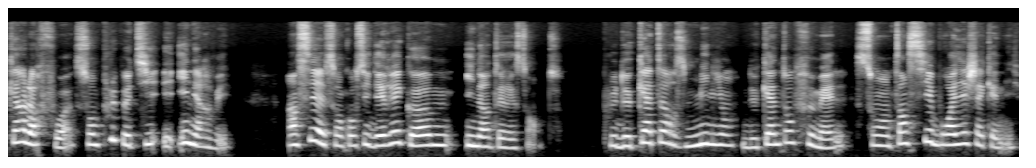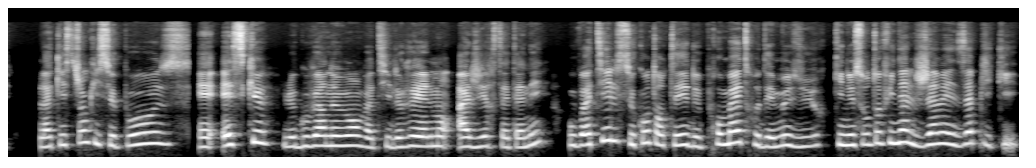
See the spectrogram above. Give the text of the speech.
car leurs foies sont plus petits et innervés. Ainsi, elles sont considérées comme inintéressantes. Plus de 14 millions de canetons femelles sont ainsi broyés chaque année. La question qui se pose est est-ce que le gouvernement va-t-il réellement agir cette année Ou va-t-il se contenter de promettre des mesures qui ne sont au final jamais appliquées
